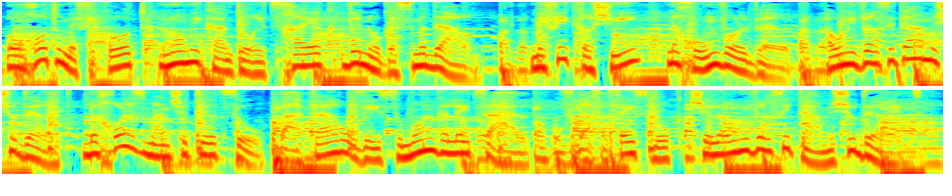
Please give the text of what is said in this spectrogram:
עורכות ומפיקות, נעמי קנטור יצחייק ונוגה סמדר. מפיק ראשי, נחום וולברג. האוניברסיטה המשודרת, בכל זמן שתרצו, באתר וביישומון גלי צה"ל, ובדף הפייסבוק של האוניברסיטה המשודרת.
